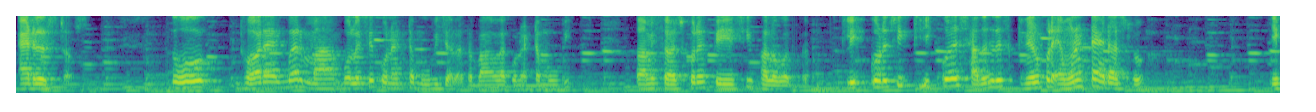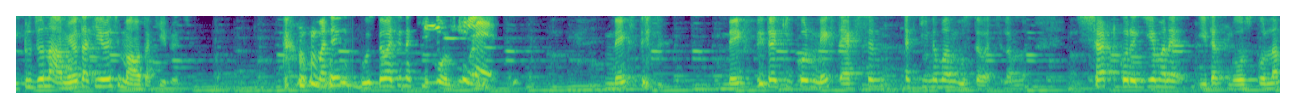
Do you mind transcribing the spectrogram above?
অ্যাডাল্ট স্টাফ তো ধর একবার মা বলেছে কোন একটা মুভি চালাতে বাংলা কোন একটা মুভি তো আমি সার্চ করে পেয়েছি ভালো কথা ক্লিক করেছি ক্লিক করে সাথে সাথে স্ক্রিনের উপর এমন একটা অ্যাড আসলো একটুর জন্য আমিও তাকিয়ে রয়েছি মাও তাকিয়ে রয়েছে। মানে বুঝতে পারছি না কি করব। নেক্সট নেক্সট এটা কি করব নেক্সট অ্যাকশনটা কি নেব আমি বুঝতে পারছিলাম না। শার্ট করে গিয়ে মানে এটা ক্লোজ করলাম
